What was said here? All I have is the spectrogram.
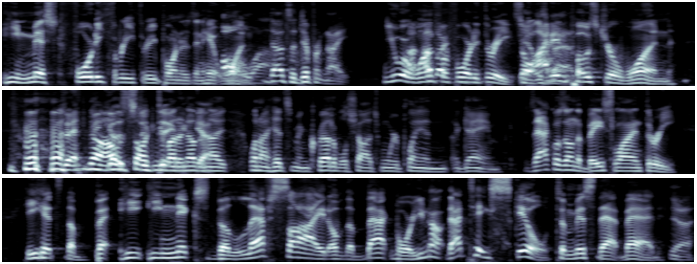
he missed 43 three pointers and hit Oh, one. That's a different night. You were one for 43. So Yeah, I didn't bad. post your one. No, I was talking about another yeah. night when I hit some incredible shots when we were playing a game. Zach was on the baseline three. He hits the ba- he he nicks the left side of the backboard. You know that takes skill to miss that bad. Yeah,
